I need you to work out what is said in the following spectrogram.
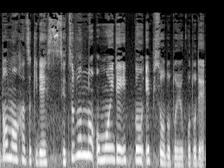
どうも、はずきです。節分の思い出1分エピソードということで、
